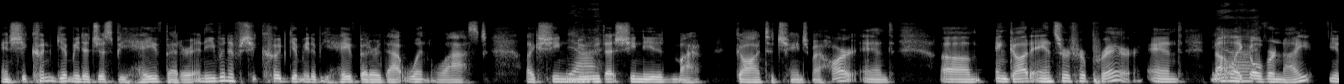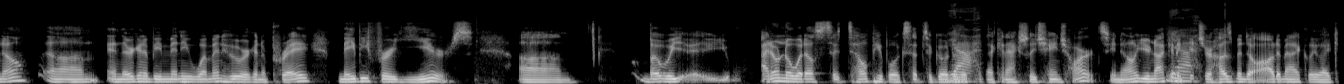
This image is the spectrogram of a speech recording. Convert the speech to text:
and she couldn't get me to just behave better and even if she could get me to behave better that wouldn't last like she yeah. knew that she needed my god to change my heart and um, and god answered her prayer and not yeah. like overnight you know um, and there are going to be many women who are going to pray maybe for years um, but we you, I don't know what else to tell people except to go to yeah. the, that can actually change hearts. You know, you're not going to get your husband to automatically like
